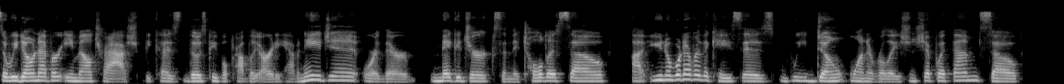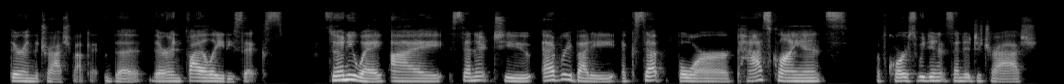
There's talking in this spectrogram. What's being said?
So we don't ever email trash because those people probably already have an agent or they're mega jerks and they told us so uh, you know, whatever the case is, we don't want a relationship with them. So they're in the trash bucket. The they're in file 86. So anyway, I sent it to everybody except for past clients. Of course, we didn't send it to trash.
